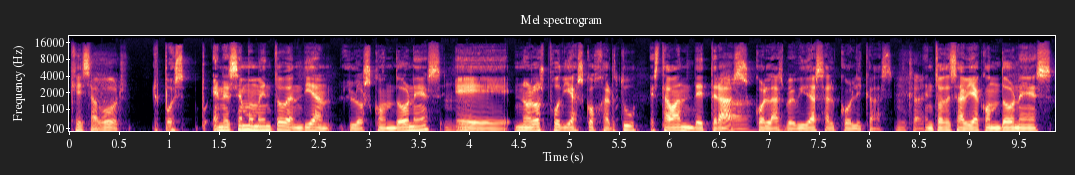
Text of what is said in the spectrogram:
qué sabor. Pues en ese momento vendían los condones, eh, no los podías coger tú, estaban detrás Ah. con las bebidas alcohólicas. Entonces había condones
